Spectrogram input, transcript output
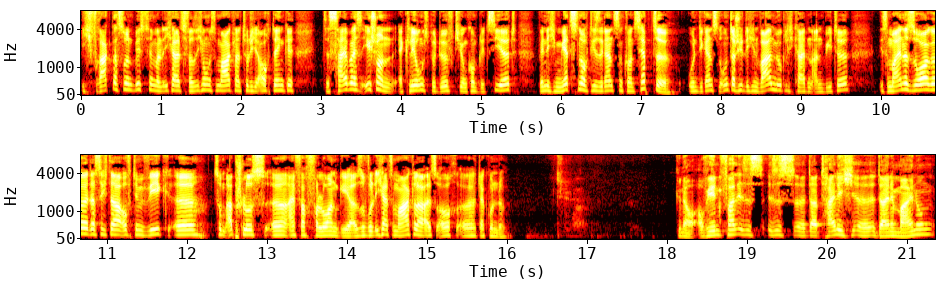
Ich frage das so ein bisschen, weil ich als Versicherungsmakler natürlich auch denke, das Cyber ist eh schon erklärungsbedürftig und kompliziert. Wenn ich ihm jetzt noch diese ganzen Konzepte und die ganzen unterschiedlichen Wahlmöglichkeiten anbiete, ist meine Sorge, dass ich da auf dem Weg äh, zum Abschluss äh, einfach verloren gehe. Also sowohl ich als Makler als auch äh, der Kunde. Genau, auf jeden Fall ist es, ist es äh, da teile ich äh, deine Meinung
